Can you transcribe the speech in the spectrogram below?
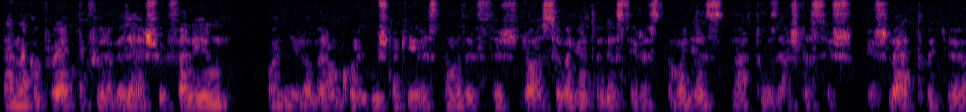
ennek a projektnek főleg az első felén annyira melankolikusnak éreztem az összes dalszöveget, hogy azt éreztem, hogy ez már túlzás lesz, és, és lehet, hogy ö,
